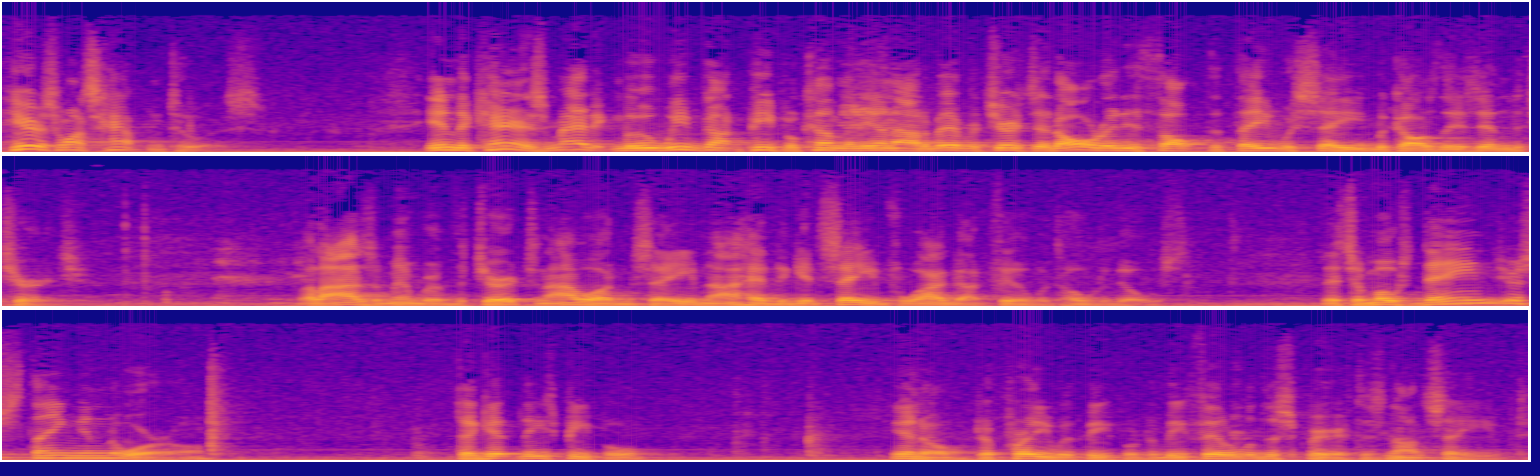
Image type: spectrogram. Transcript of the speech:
Here's what's happened to us. In the charismatic move, we've got people coming in out of every church that already thought that they were saved because they was in the church. Well, I was a member of the church and I wasn't saved, and I had to get saved before I got filled with the Holy Ghost. It's the most dangerous thing in the world to get these people, you know, to pray with people, to be filled with the Spirit that's not saved.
